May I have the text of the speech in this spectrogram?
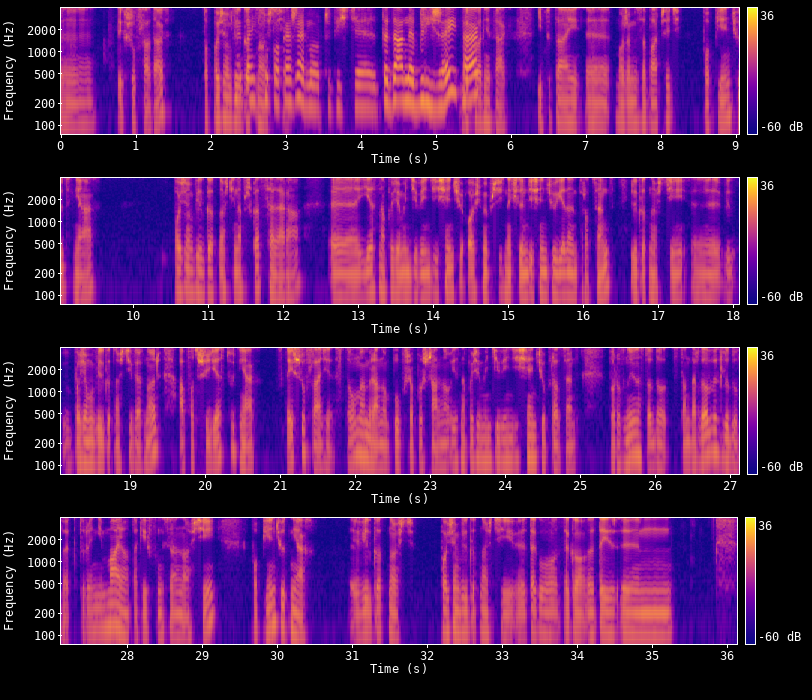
tych szufladach, to poziom My Państwu wilgotności. pokażemy oczywiście te dane bliżej, tak? Dokładnie tak. I tutaj y, możemy zobaczyć po pięciu dniach poziom wilgotności na przykład selera y, jest na poziomie 98,71% wilgotności, y, poziomu wilgotności wewnątrz, a po 30 dniach w tej szufladzie z tą membraną półprzepuszczalną jest na poziomie 90%. Porównując to do standardowych lodówek, które nie mają takich funkcjonalności, po pięciu dniach y, wilgotność, poziom wilgotności y, tego, tego, tej, ym,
